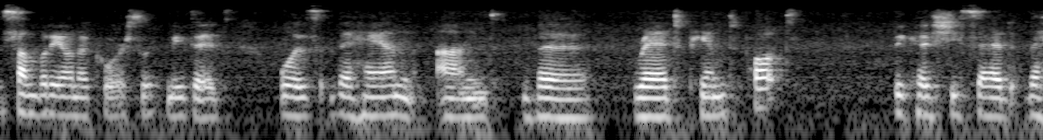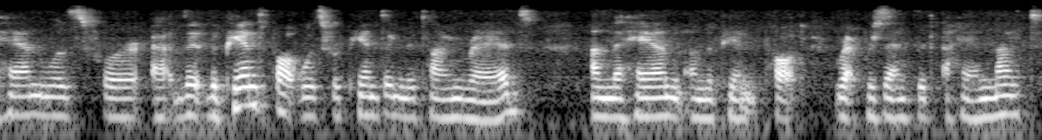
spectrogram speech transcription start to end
somebody on a course with me did was the hen and the red paint pot because she said the hen was for uh, the, the paint pot was for painting the town red and the hen and the paint pot represented a hen night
